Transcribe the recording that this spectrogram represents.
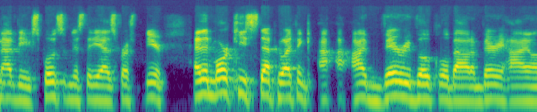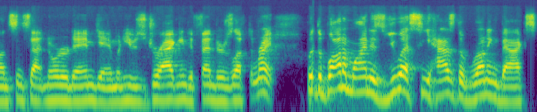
have the explosiveness that he has freshman year. And then Markese Stepp, who I think I, am very vocal about, I'm very high on since that Notre Dame game when he was dragging defenders left and right. But the bottom line is USC has the running backs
